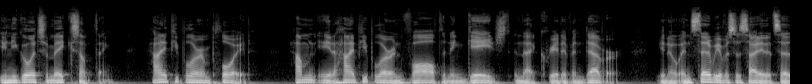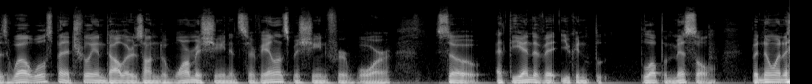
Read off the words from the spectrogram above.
and you go in to make something how many people are employed how many you know how many people are involved and engaged in that creative endeavor You know, instead we have a society that says, well, we'll spend a trillion dollars on the war machine and surveillance machine for war. So at the end of it, you can bl- blow up a missile, but no one.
